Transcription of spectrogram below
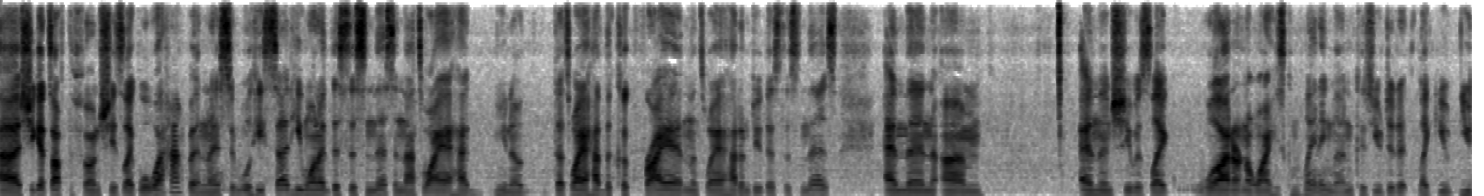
uh, she gets off the phone. She's like well what happened? And i said well he said he wanted this this and this and that's why i had you know that's why i had the cook fry it and that's why i had him do this this and this. And then um and then she was like well i don't know why he's complaining then because you did it like you you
